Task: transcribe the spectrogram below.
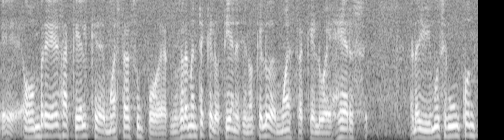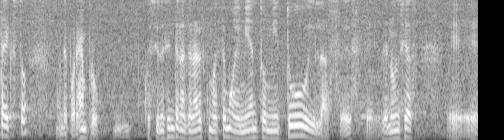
Eh, hombre es aquel que demuestra su poder, no solamente que lo tiene, sino que lo demuestra, que lo ejerce. Ahora vivimos en un contexto donde, por ejemplo, cuestiones internacionales como este movimiento Me Too y las este, denuncias eh,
